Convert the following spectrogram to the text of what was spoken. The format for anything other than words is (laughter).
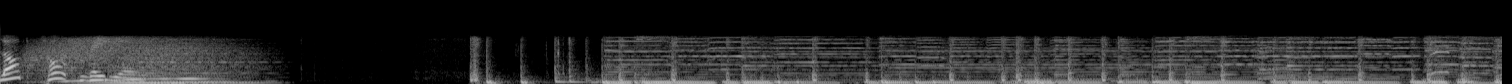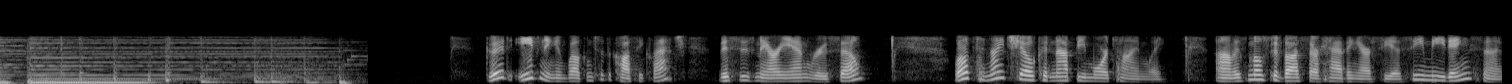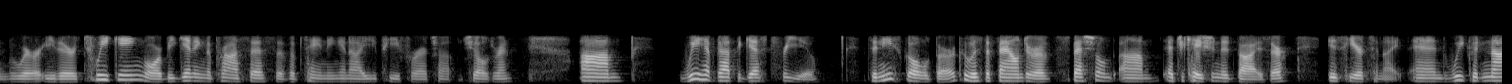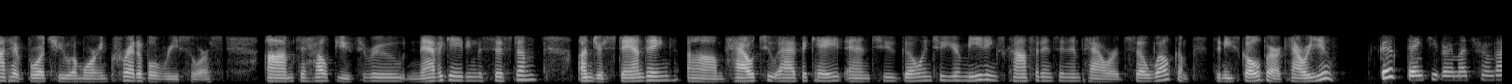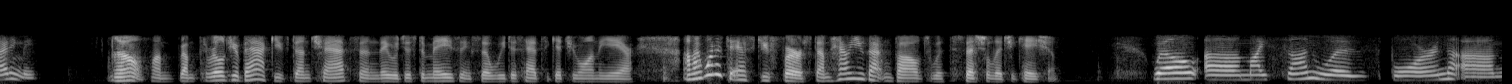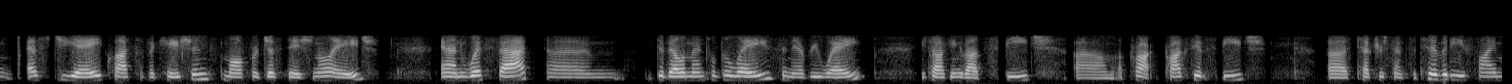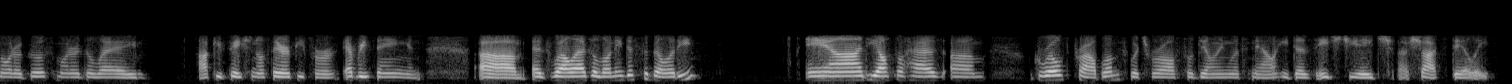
Blog Talk Radio. Good evening and welcome to the Coffee Klatch. This is Marianne Russo. Well, tonight's show could not be more timely. Um, as most of us are having our CSE meetings and we're either tweaking or beginning the process of obtaining an IEP for our ch- children, um, we have got the guest for you. Dennise Goldberg, who is the founder of Special um, Education Advisor, is here tonight. And we could not have brought you a more incredible resource um, to help you through navigating the system, understanding um, how to advocate, and to go into your meetings confident and empowered. So, welcome, Dennise Goldberg. How are you? Good. Thank you very much for inviting me. Oh, I'm I'm thrilled you're back. You've done chats and they were just amazing, so we just had to get you on the air. Um, I wanted to ask you first, um, how you got involved with special education. Well, uh, my son was born um, SGA classification, small for gestational age, and with that, um, developmental delays in every way. You're talking about speech, um, a pro- proxy of speech, uh, touch sensitivity, fine motor, gross motor delay, occupational therapy for everything, and um, as well as a learning disability. And he also has um, growth problems, which we're also dealing with now. He does HGH uh, shots daily.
